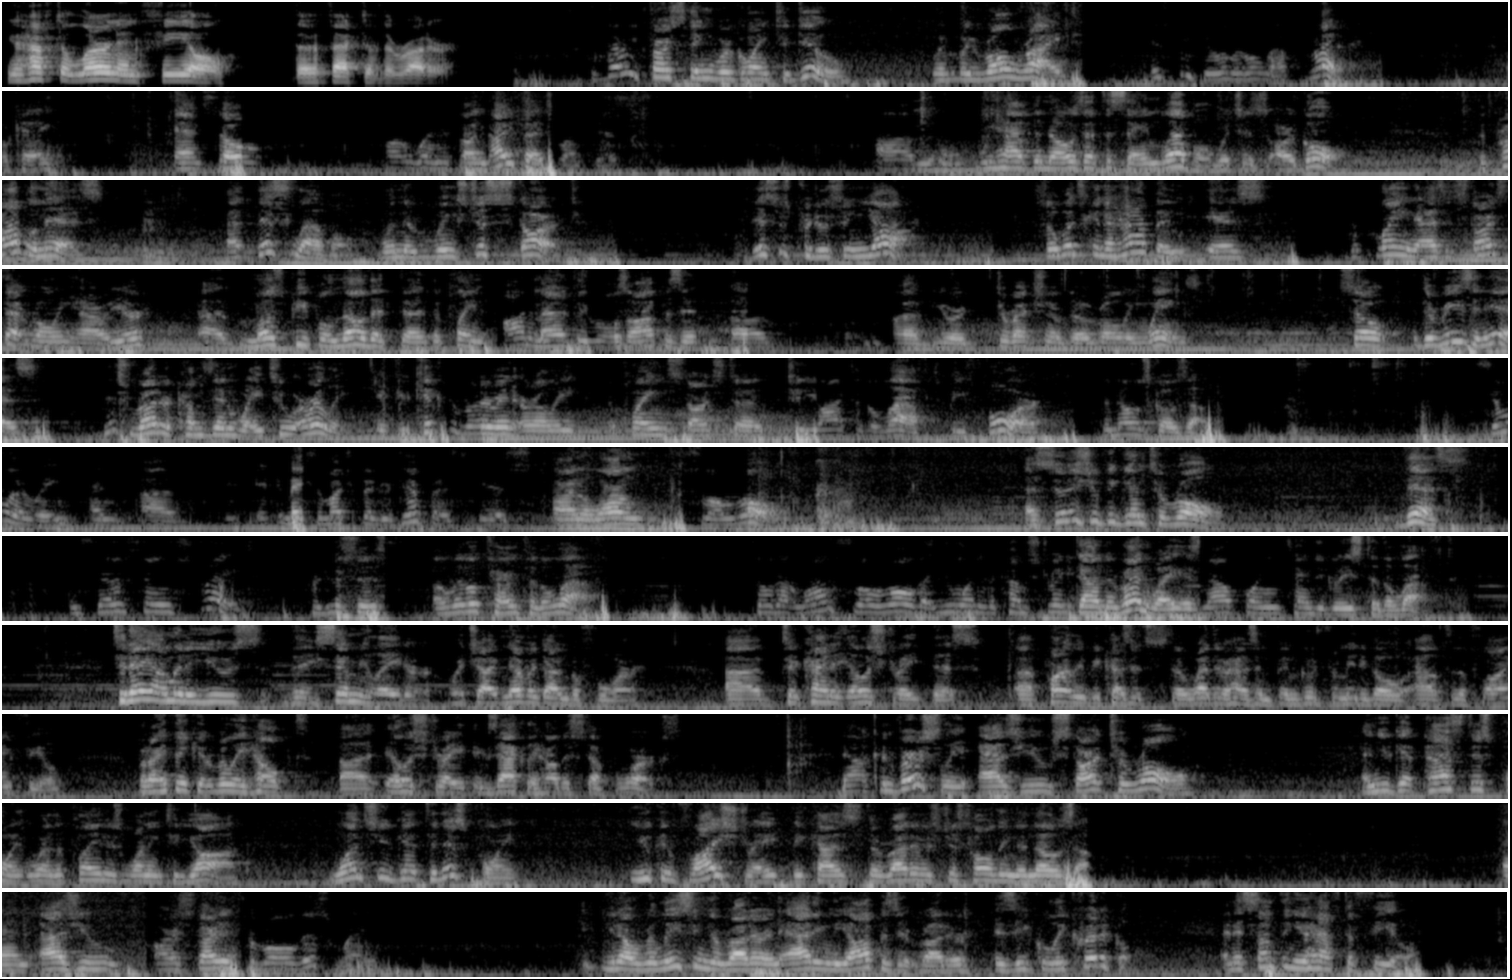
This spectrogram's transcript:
You have to learn and feel the effect of the rudder. The very first thing we're going to do when we roll right is we do a little left rudder. Okay? And so uh, when it's on knife edge like this, um, we have the nose at the same level, which is our goal. The problem is at this level, when the wings just start, this is producing yaw. So what's going to happen is the plane, as it starts that rolling harrier, uh, most people know that the, the plane automatically rolls opposite of, of your direction of the rolling wings. So the reason is, this rudder comes in way too early. If you kick the rudder in early, the plane starts to, to yaw to the left before the nose goes up. Similarly, and uh, it, it, makes a much bigger difference, is on a long, slow roll. As soon as you begin to roll, this, instead of staying straight, produces a little turn to the left. So that long, slow roll that you wanted to come straight down the runway is now pointing 10 degrees to the left. Today I'm going to use the simulator, which I've never done before, uh, to kind of illustrate this uh, partly because it's the weather hasn't been good for me to go out to the flying field. But I think it really helped uh, illustrate exactly how this stuff works. Now, conversely, as you start to roll, and you get past this point where the plane is wanting to yaw, once you get to this point, you can fly straight because the rudder is just holding the nose up. And as you are starting to roll this way, you know, releasing the rudder and adding the opposite rudder is equally critical. And it's something you have to feel.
